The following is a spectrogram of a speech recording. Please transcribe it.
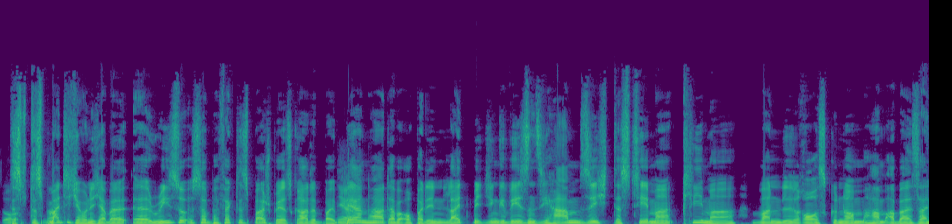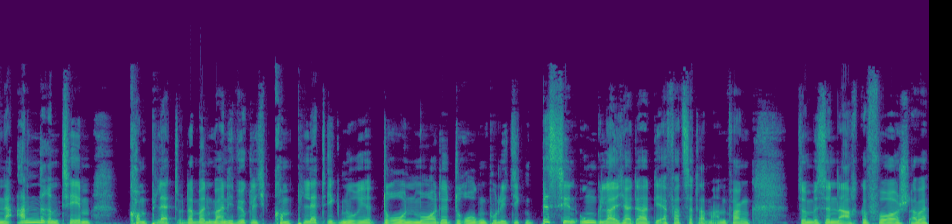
so, das, das ne? meinte ich auch nicht. Aber äh, Rezo ist ein perfektes Beispiel. Jetzt gerade bei ja. Bernhard, aber auch bei den Leitmedien gewesen. Sie haben sich das Thema Klimawandel rausgenommen, haben aber seine anderen Themen komplett, und damit meine ich wirklich komplett ignoriert. Drohnenmorde, Drogenpolitik, ein bisschen Ungleichheit, da hat die FAZ am Anfang so ein bisschen nachgeforscht. Aber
